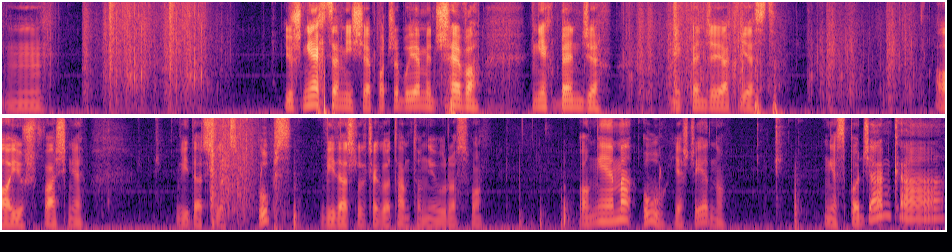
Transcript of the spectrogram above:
Mm. Już nie chce mi się, potrzebujemy drzewa. Niech będzie. Niech będzie jak jest. O, już właśnie. Widać dlaczego. Ups. Widać dlaczego tamto nie urosło. O, nie ma. U, jeszcze jedno. Niespodzianka.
